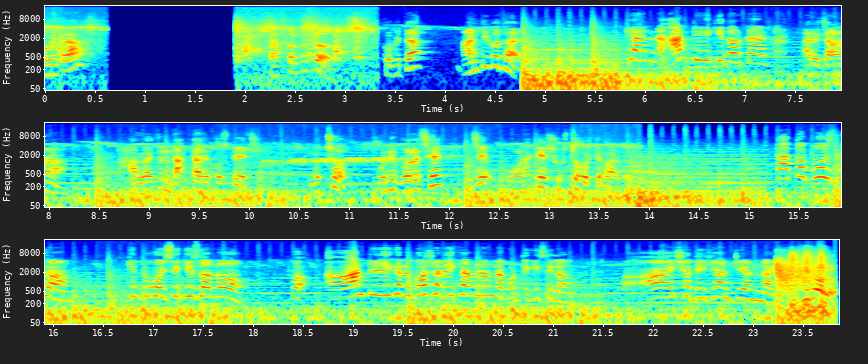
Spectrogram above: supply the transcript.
কবিতা? কাজ করতেছো? কবিতা আন্টি কোথায়? আন্টির কি দরকার? আরে জানো না ভালো একজন ডাক্তারের খোঁজ পেয়েছি। বুঝছ? উনি বলেছে যে ওনাকে সুস্থ করতে পারবে। তা তো বুঝলাম কিন্তু হয়েছে কি জানো? আন্টির এখানে বসা রেখে আমি রান্না করতে গেছিলাম। আয়সা দেখি আন্টি আর নাই। কি বলো?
